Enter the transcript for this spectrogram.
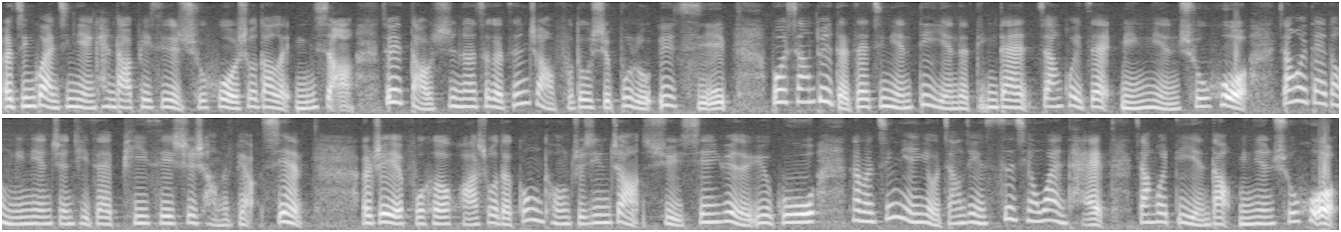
而尽管今年看到 PC 的出货受到了影响，所以导致呢这个增长幅度是不如预期。不过相对的，在今年递延的订单将会在明年出货，将会带动明年整体在 PC 市场的表现。而这也符合华硕的共同执行长许先月的预估。那么今年有将近四千万台将会递延到明年出货。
